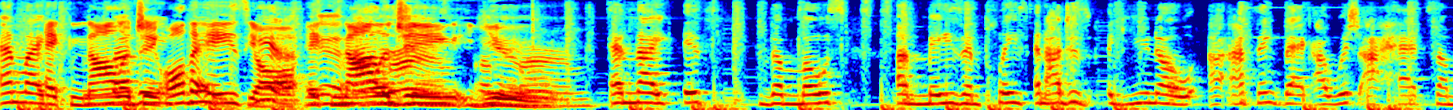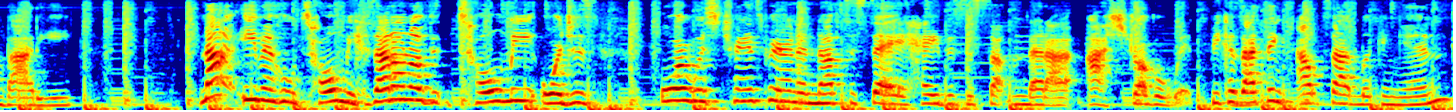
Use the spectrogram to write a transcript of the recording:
and like acknowledging all the me. A's, y'all. Yeah, Acknowledging Affirm. you. Affirm. and like it's the most amazing place and i just you know i, I think back i wish i had somebody not even who told me because i don't know if it told me or just or was transparent enough to say hey this is something that i, I struggle with because i think outside looking in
